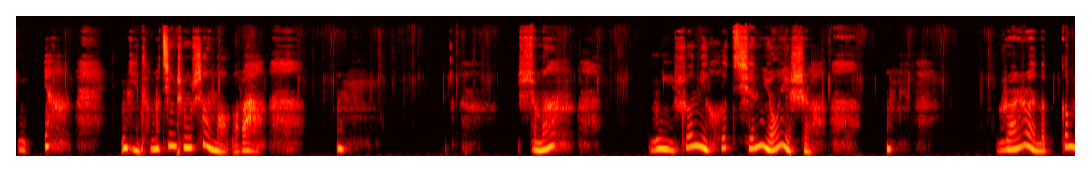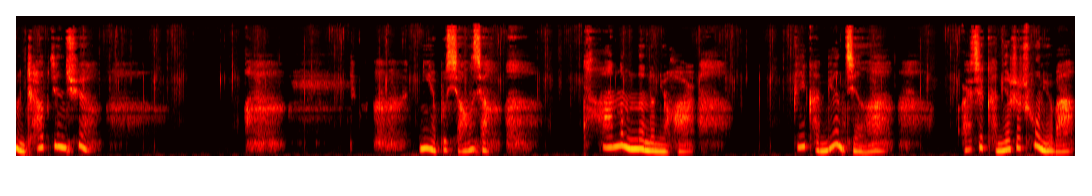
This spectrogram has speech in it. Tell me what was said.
你，你他妈精虫上脑了吧？什么？你说你和前女友也是了？软软的根本插不进去，你也不想想，她那么嫩的女孩，逼肯定紧啊，而且肯定是处女吧？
